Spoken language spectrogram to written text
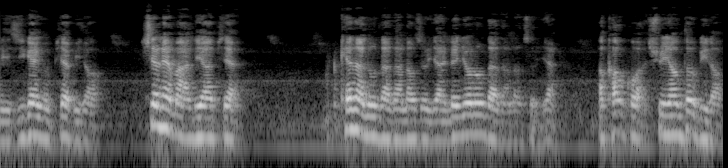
နေဇီးကိုင်းကိုဖြတ်ပြီးတော့ရှစ်လက်မှာအလျားဖြတ်ခဲသာလုံးသာသာလောက်ဆိုရလက်ညှိုးလုံးသာသာလောက်ဆိုရအခောက်ခွရွှေရောင်တုတ်ပြီးတော့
